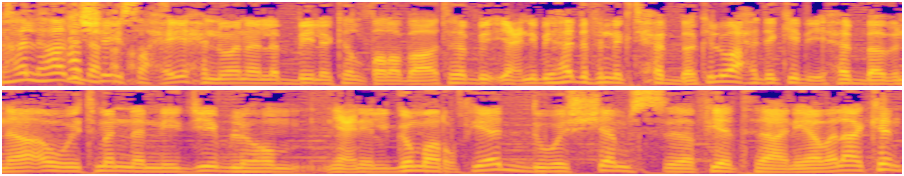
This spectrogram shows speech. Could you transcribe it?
هل هذا الشيء. صحيح إنه أنا ألبي له كل طلباته يعني بهدف إنك تحبه. كل واحد أكيد يحب أبنائه ويتمنى إنه يجيب لهم يعني القمر في يد والشمس في يد ثانية. ولكن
